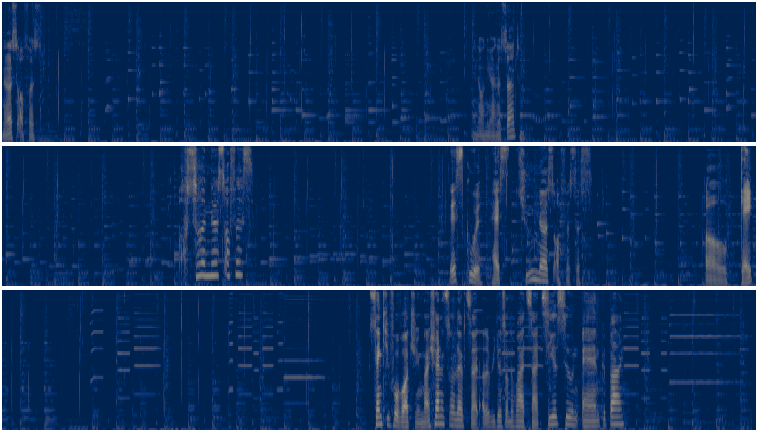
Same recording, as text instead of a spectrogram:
Nurse office. On the other side? Also a nurse office? This school has two nurse offices. Okay. Thank you for watching. My channel is on the left side, other videos on the right side. See you soon and goodbye.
